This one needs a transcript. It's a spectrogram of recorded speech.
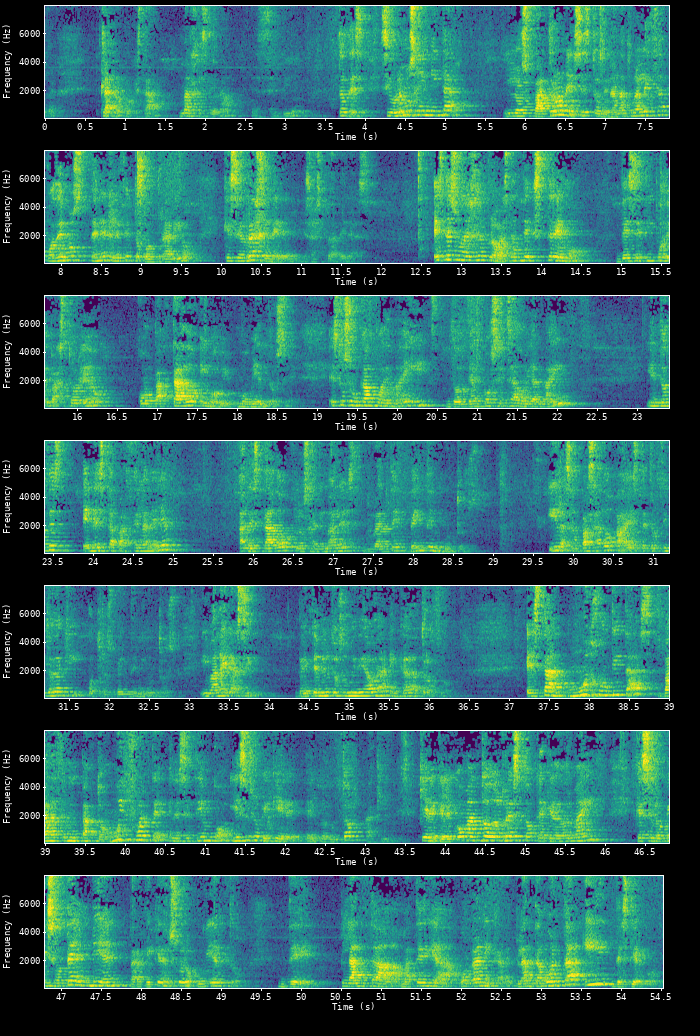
Claro, porque está mal gestionado en ese sentido. Entonces, si volvemos a imitar los patrones estos de la naturaleza, podemos tener el efecto contrario, que se regeneren esas praderas. Este es un ejemplo bastante extremo de ese tipo de pastoreo compactado y moviéndose. Esto es un campo de maíz donde han cosechado ya el maíz y entonces en esta parcela de allá han estado los animales durante 20 minutos y las han pasado a este trocito de aquí otros 20 minutos y van a ir así 20 minutos o media hora en cada trozo. Están muy juntitas, van a hacer un impacto muy fuerte en ese tiempo y eso es lo que quiere el productor aquí. Quiere que le coman todo el resto que ha quedado el maíz, que se lo pisoteen bien para que quede el suelo cubierto de planta, materia orgánica de planta muerta y de estiércol.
